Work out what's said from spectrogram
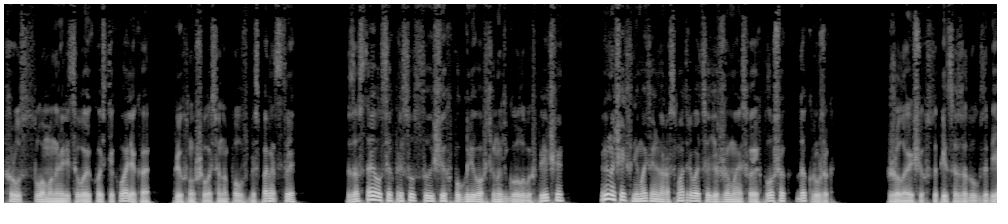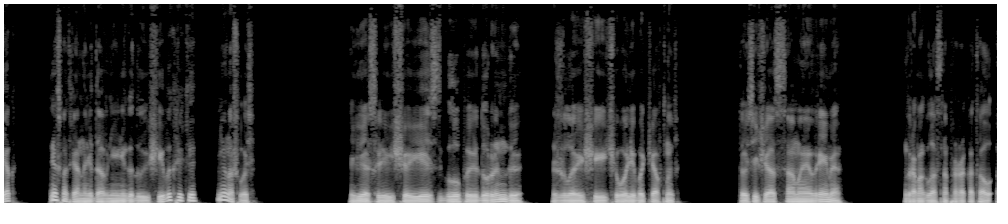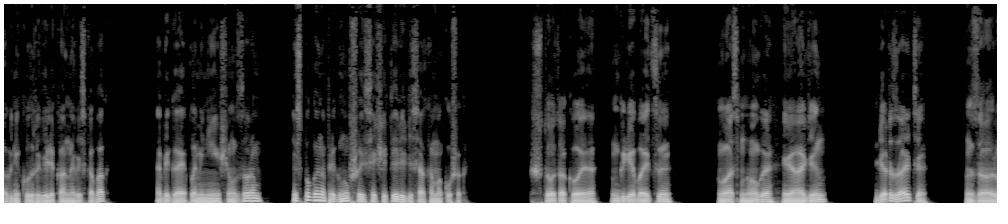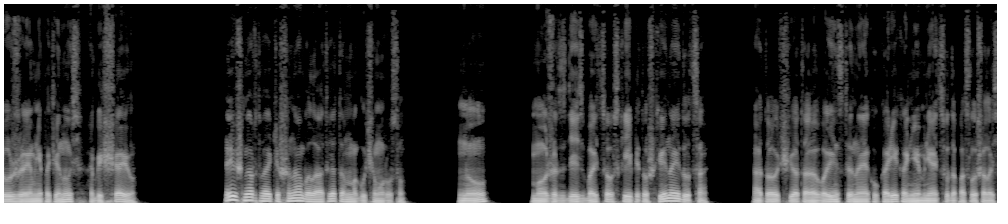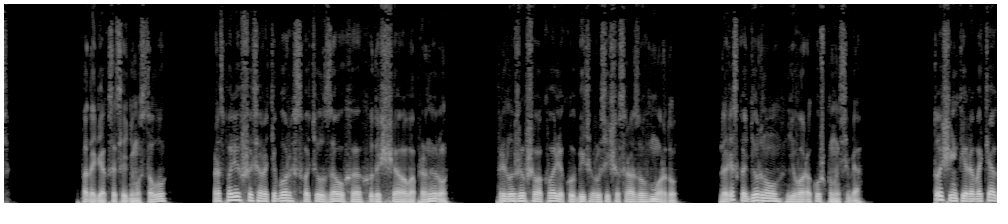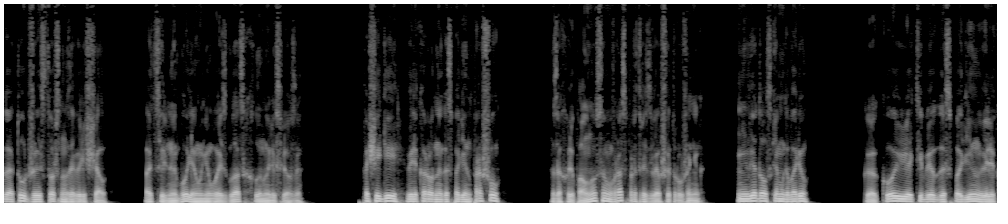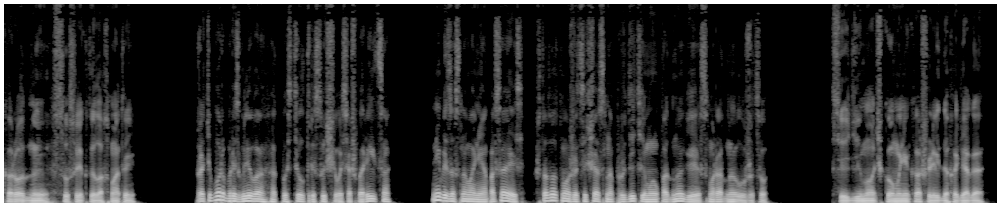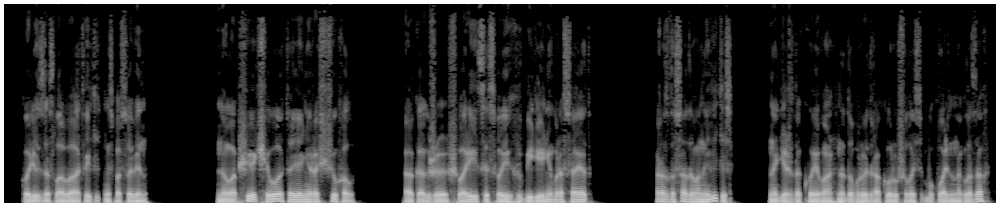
Хруст сломанной лицевой кости квалика, плюхнувшегося на пол в беспамятстве, заставил всех присутствующих пугливо втянуть головы в плечи и начать внимательно рассматривать содержимое своих плошек до кружек. Желающих вступиться за двух забияк, несмотря на недавние негодующие выкрики, не нашлось. «Если еще есть глупые дурынды, желающие чего-либо тявкнуть, то сейчас самое время, — громогласно пророкотал огнекудрый великан на весь кабак, обегая пламенеющим взором испуганно пригнувшиеся четыре десятка макушек. — Что такое? Где бойцы? Вас много, я один. Дерзайте. За оружием не потянусь, обещаю. Лишь мертвая тишина была ответом могучему русу. — Ну, может, здесь бойцовские петушки найдутся? А то чье-то воинственное кукареканье мне отсюда послышалось. Подойдя к соседнему столу, распалившийся Ратибор схватил за ухо худощавого проныру, предложившего Квалику убить Русичу сразу в морду, да резко дернул его ракушку на себя. Тощенький работяга тут же истошно заверещал. От сильной боли у него из глаз хлынули слезы. «Пощади, великородный господин, прошу!» Захлюпал носом в раз протрезвевший труженик. «Не ведал, с кем говорю». «Какой я тебе господин великородный, суслик ты лохматый!» Ратибор брезгливо отпустил трясущегося шварийца, не без основания опасаясь, что тот может сейчас напрудить ему под ноги смрадную лужицу. «Сиди молчком и не кашляй, доходяга, коли за слова ответить не способен. Но вообще чего-то я не расчухал. А как же шварийцы своих в беде не бросают?» Раздосадованный Витязь Надежда Коева на добрую драку рушилась буквально на глазах,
